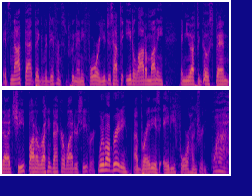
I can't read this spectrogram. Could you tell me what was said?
it's not that big of a difference between any four. You just have to eat a lot of money, and you have to go spend uh, cheap on a running back or wide receiver. What about Brady? Uh, Brady is 8,400. Wow.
